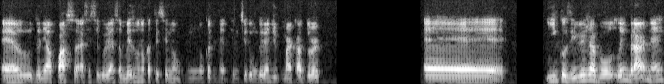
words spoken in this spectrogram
é, o Daniel passa essa segurança, mesmo nunca ter sido, nunca tendo sido um grande marcador. É, e inclusive já vou lembrar né,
